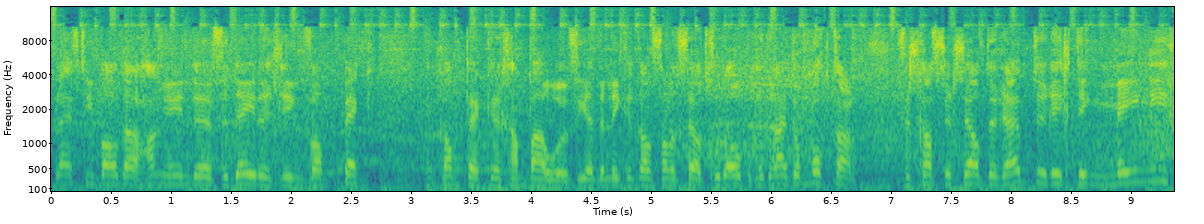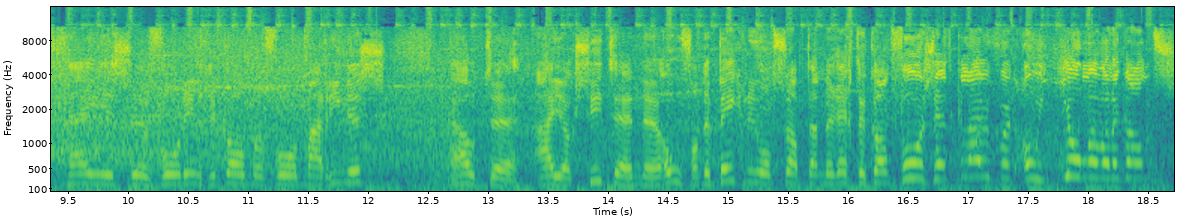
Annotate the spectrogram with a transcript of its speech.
blijft die bal daar hangen in de verdediging van Peck. En kan Peck eh, gaan bouwen via de linkerkant van het veld. Goed opengedraaid door Mokhtar. Verschaft zichzelf de ruimte richting Menig. Hij is uh, voorin gekomen voor Marines. Oud uh, Ajax ziet. En oh, Van de Beek nu ontsnapt aan de rechterkant. Voorzet Kluivert. Oh jongen, wat een kans.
